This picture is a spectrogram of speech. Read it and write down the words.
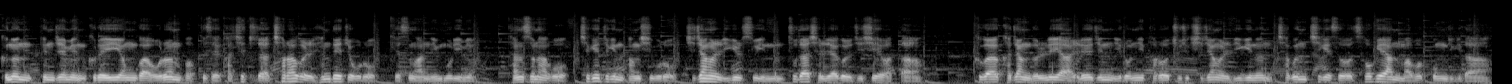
그는 벤제민 그레이엄과 오런 버핏의 가치 투자 철학을 현대적으로 계승한 인물이며 단순하고 체계적인 방식으로 시장을 이길 수 있는 투자 전략을 지시해왔다. 그가 가장 널리 알려진 이론이 바로 주식시장을 이기는 작은 책에서 소개한 마법 공식이다.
